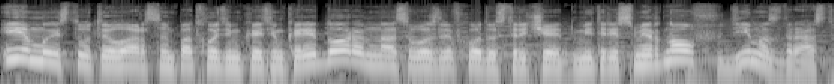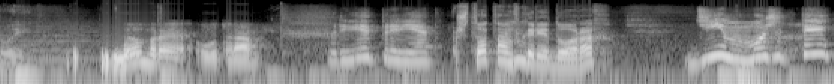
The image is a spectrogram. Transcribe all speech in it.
И мы с Тут и Ларсен подходим к этим коридорам. Нас возле входа встречает Дмитрий Смирнов. Дима, здравствуй. Доброе утро. Привет, привет. Что там в коридорах? Дим, может ты...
